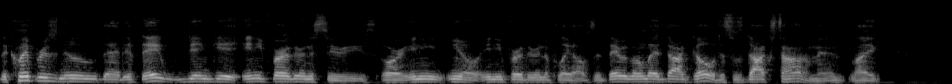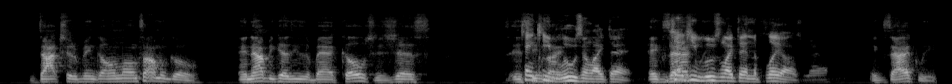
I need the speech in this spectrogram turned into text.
the Clippers knew that if they didn't get any further in the series or any, you know, any further in the playoffs, that they were gonna let Doc go. This was Doc's time, man. Like Doc should have been gone a long time ago. And not because he's a bad coach, it's just it Can't keep like- losing like that. Exactly. can't keep losing like that in the playoffs, man. Exactly.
